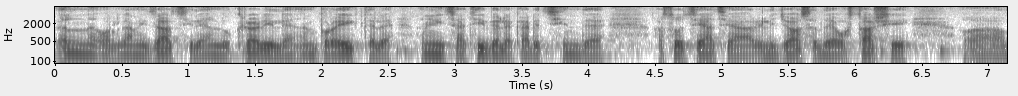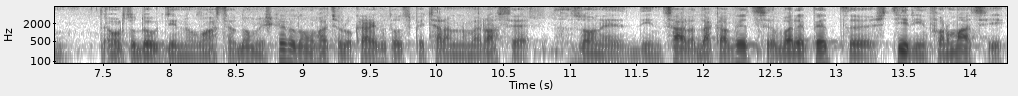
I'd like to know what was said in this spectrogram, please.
în organizațiile, în lucrările, în proiectele, în inițiativele care țin de Asociația Religioasă de Ostași uh, ortodox din Oastea Domnului și cred că Domnul face lucrare cu tot specială în numeroase zone din țară. Dacă aveți, vă repet, știri, informații,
